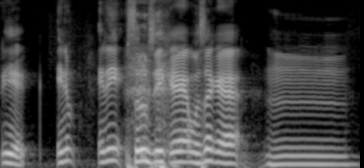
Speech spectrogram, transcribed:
ini ini seru sih kayak maksudnya kayak hmm,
